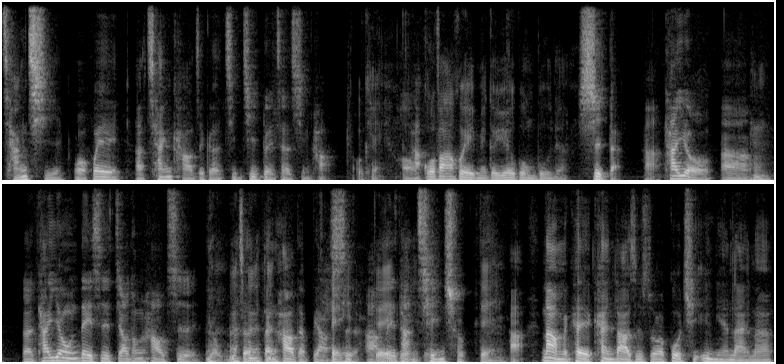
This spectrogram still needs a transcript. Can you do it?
长期我会啊参考这个景气对策信号。OK，好，国发会每个月公布的，是的啊，它有啊，呃，它用类似交通号志有五种灯号的表示 啊，非常清楚。对啊，那我们可以看到是说，过去一年来呢，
